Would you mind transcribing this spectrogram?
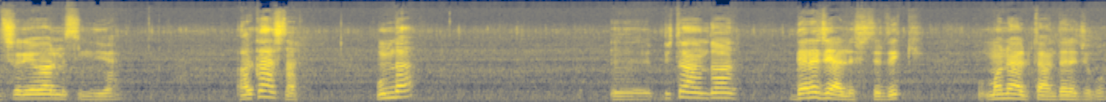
dışarıya vermesin diye. Arkadaşlar, bunda e, bir tane daha derece yerleştirdik. Manuel bir tane derece bu.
